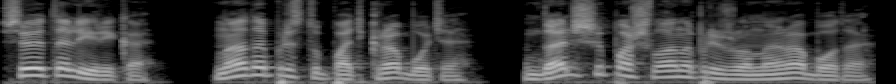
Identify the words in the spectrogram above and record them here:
все это лирика. Надо приступать к работе. Дальше пошла напряженная работа.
